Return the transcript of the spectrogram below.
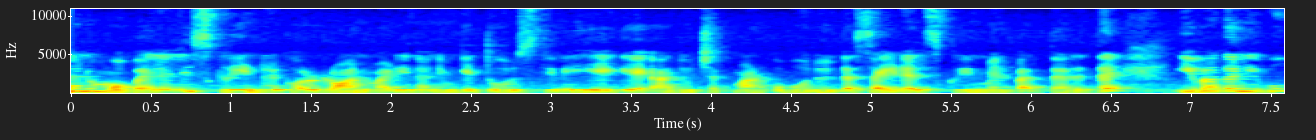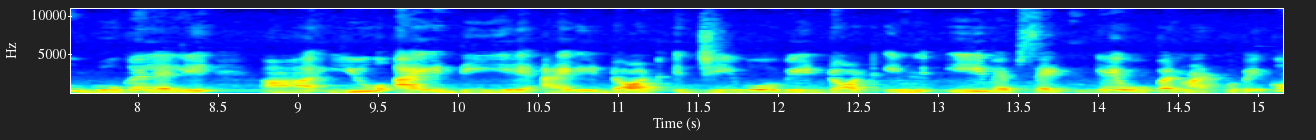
ನಾನು ಮೊಬೈಲಲ್ಲಿ ಸ್ಕ್ರೀನ್ ರೆಕಾರ್ಡ್ರ್ ಆನ್ ಮಾಡಿ ನಾನು ನಿಮಗೆ ತೋರಿಸ್ತೀನಿ, ಹೇಗೆ ಅದು ಚೆಕ್ ಮಾಡ್ಕೋಬೋದು ಅಂತ ಸೈಡಲ್ಲಿ ಸ್ಕ್ರೀನ್ ಮೇಲೆ ಬರ್ತಾ ಇರುತ್ತೆ. ಇವಾಗ ನೀವು ಗೂಗಲಲ್ಲಿ U I D A I dot G O V dot in ಈ ವೆಬ್ಸೈಟ್ಗೆ ಓಪನ್ ಮಾಡ್ಕೋಬೇಕು.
